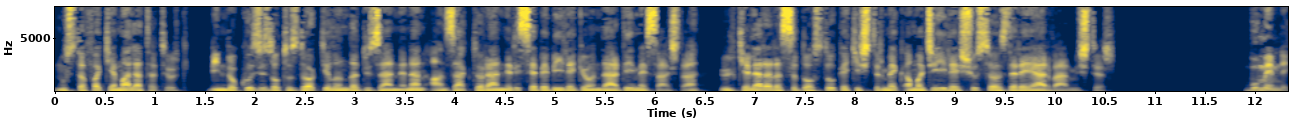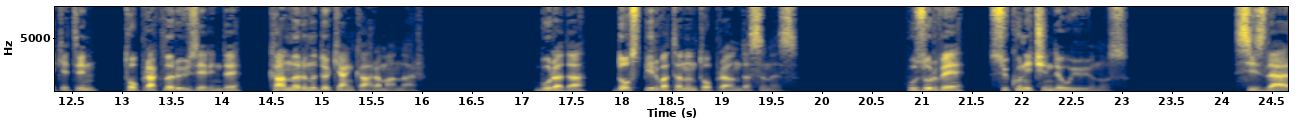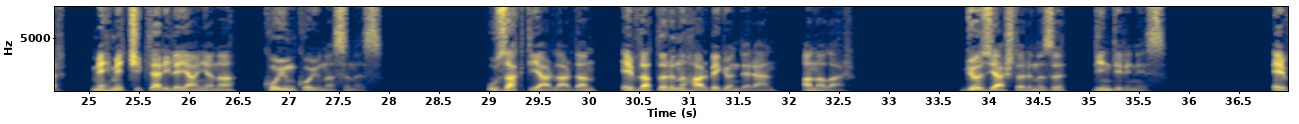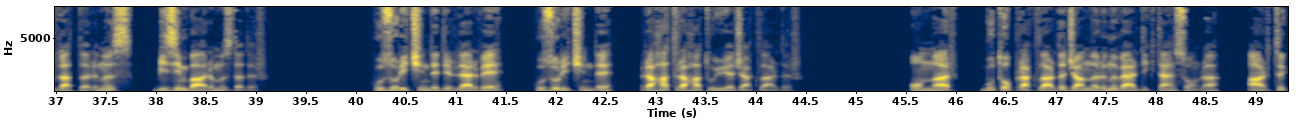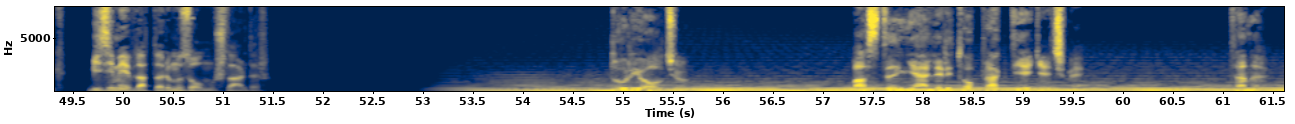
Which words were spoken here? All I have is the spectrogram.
Mustafa Kemal Atatürk, 1934 yılında düzenlenen Anzak törenleri sebebiyle gönderdiği mesajda, ülkeler arası dostluğu pekiştirmek amacı ile şu sözlere yer vermiştir. Bu memleketin, toprakları üzerinde, kanlarını döken kahramanlar. Burada, dost bir vatanın toprağındasınız. Huzur ve sükun içinde uyuyunuz. Sizler, Mehmetçikler ile yan yana, koyun koyunasınız. Uzak diyarlardan, evlatlarını harbe gönderen, analar. Gözyaşlarınızı, dindiriniz. Evlatlarınız, bizim bağrımızdadır. Huzur içindedirler ve, huzur içinde, rahat rahat uyuyacaklardır. Onlar, bu topraklarda canlarını verdikten sonra, artık, bizim evlatlarımız olmuşlardır. Dur yolcu. Bastığın yerleri toprak diye geçme. Tanı.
